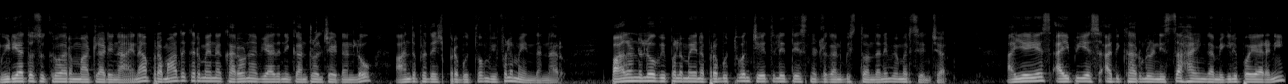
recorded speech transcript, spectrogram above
మీడియాతో శుక్రవారం మాట్లాడిన ఆయన ప్రమాదకరమైన కరోనా వ్యాధిని కంట్రోల్ చేయడంలో ఆంధ్రప్రదేశ్ ప్రభుత్వం విఫలమైందన్నారు. పాలనలో విఫలమైన ప్రభుత్వం చేతులెత్తేసినట్లు కనిపిస్తోందని విమర్శించారు. ఐఏఎస్ ఐపీఎస్ అధికారులు నిస్సహాయంగా మిగిలిపోయారని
